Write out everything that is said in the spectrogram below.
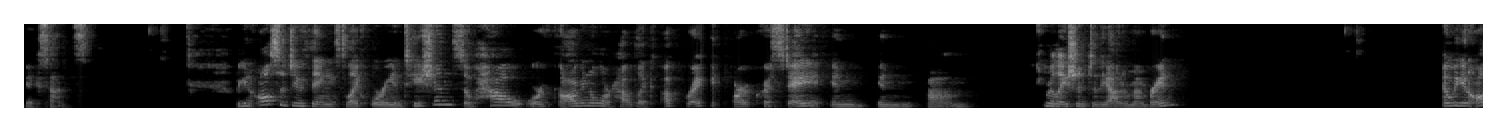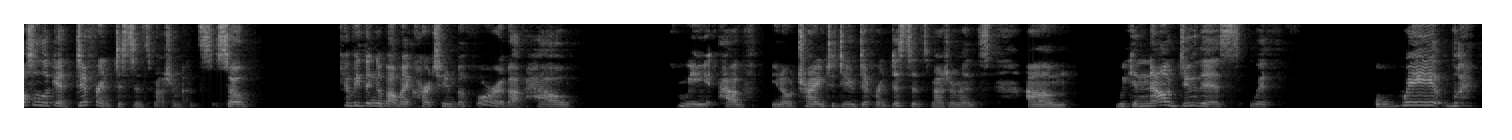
makes sense. We can also do things like orientation. So how orthogonal or how like upright are cristae in, in um, relation to the outer membrane. And we can also look at different distance measurements. So if we think about my cartoon before about how we have, you know, trying to do different distance measurements, um, we can now do this with a way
